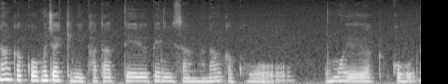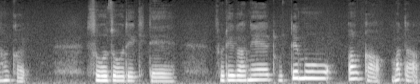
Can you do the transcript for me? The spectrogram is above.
なんかこう無邪気に語っているペニーさんがなんかこう思いがこうなんか想像できてそれがねとてもなんかまた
